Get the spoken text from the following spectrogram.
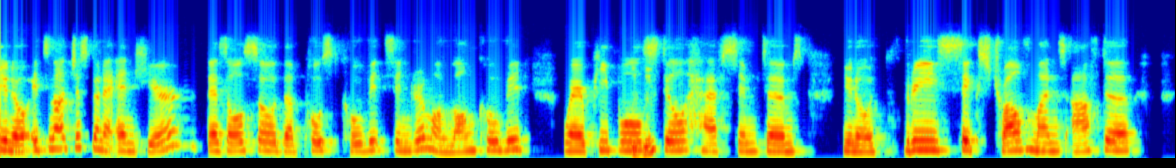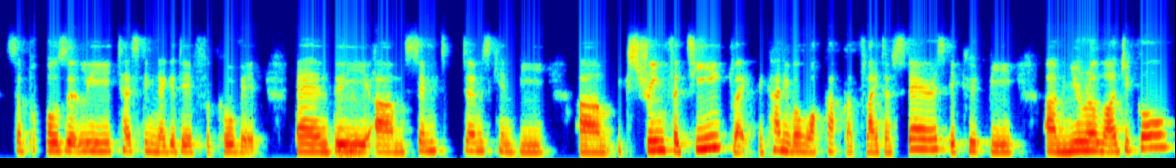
you know, it's not just going to end here. There's also the post COVID syndrome or long COVID, where people mm-hmm. still have symptoms, you know, three, six, 12 months after supposedly testing negative for COVID. And the mm-hmm. um, symptoms can be um, extreme fatigue, like they can't even walk up a flight of stairs. It could be um, neurological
